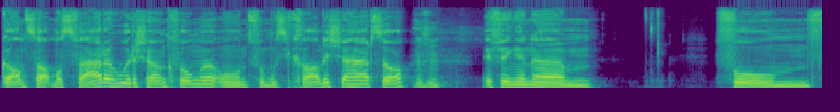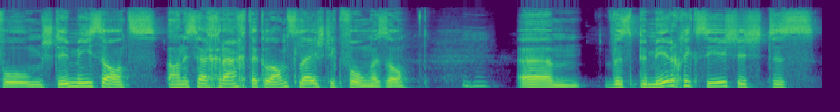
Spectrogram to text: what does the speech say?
ganzer Atmosphäre hure schön gefunden und vom musikalischen her so. Ich finde, ähm, vom, vom Stimmeinsatz habe ich es echt recht eine Glanzleistung gefunden, so. Ähm, was bei mir ein bisschen war, ist, dass,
